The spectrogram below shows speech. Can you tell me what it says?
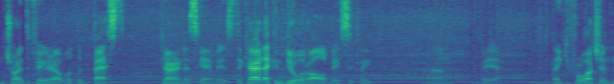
I'm trying to figure out what the best car in this game is. The car that can do it all, basically. Um, but yeah, thank you for watching,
